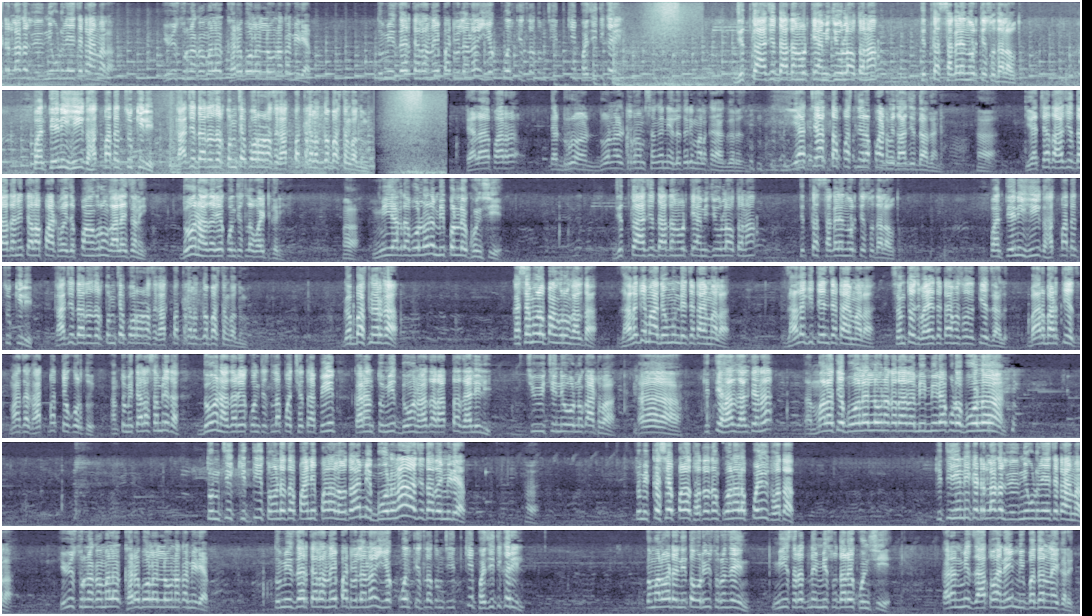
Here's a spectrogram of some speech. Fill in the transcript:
Indicator लागल निवडून यायच्या टायमाला हे विसरू नका मला खरं बोलायला लावू नका मीडियात तुम्ही जर त्याला नाही पाठविलं ना एकोणतीसला तुमची इतकी फजिती करील जितका अजित दादांवरती आम्ही जीव लावतो ना तितका सगळ्यांवरती सुद्धा लावतो. पण त्यांनी ही घातपातात चूक केली. अजित दादा जर तुमच्या पोरावर असं घातपात केला तर बसता का तुम्ही? त्याला पार त्या ड्रो डोनाल्ड ट्रम्प संघ नेलं तरी मला काय गरज नाही. याच्यात तपासणीला पाठवायचं अजित दादाने हा. याच्यात अजित दादाने त्याला पाठवायचं पांघरून घालायचं नाही. दोन हजार एकोणतीसला वाईट करी. हा. मी एकदा बोललो ना मी पण लय खुनशी आहे. जितका अजित दादांवरती आम्ही जीव लावतो ना तितका सगळ्यांवरती सुद्धा लावतो. पण त्यांनी ही घातपातात चूक केली. अजित दादा जर तुमच्या पोरावर असं घातपात केला गप्प बसता का तुम्ही? गप्प बसणार का? कशामुळे पांघरून घालता? झालं की महादेव मुंडेच्या टायमाला? झालं की त्यांच्या टायमाला? संतोष भाईचा टायमा सुद्धा तेच झालं. बार बार तेच. माझा घातपात ते करतोय. आणि तुम्ही त्याला संभले दोन हजार एकोणतीसला पश्चाताप येईन कारण तुम्ही दोन हजार आत्ता झालेली. चिवीची निवडणूक आठवा. किती हाल झालते ना? मला ते बोलायला लावू नका दादा मी मीडिया पुढे बोलन? तुमची किती तोंडाचं पाणी पळालं होतं ना मी बोल ना अजित दादा मीडियात. तुम्ही कसे पळत होतात आणि कोणाला पळीत होतात? किती इंडिकेटर लागल निवडून यायच्या टायमाला हे विसरू नका मला खरं बोलायला लावू नका मीडियात तुम्ही जर त्याला नाही पाठविलं ना एकोणतीसला तुमची इतकी फजिती करील. तुम्हाला वाटत नेतावर विसरून जाईन. मी सरत नाही मी सुद्धा लय खुनशी आहे. कारण मी जातो नाही मी बदल नाही करीत.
